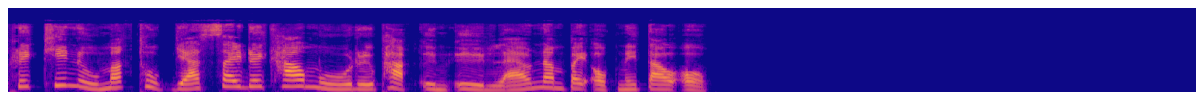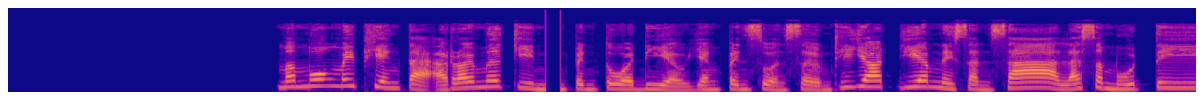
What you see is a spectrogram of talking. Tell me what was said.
พริกขี้หนูมักถูกยัดไส้ด้วยข้าวหมูหรือผักอื่น ๆ แล้วนำไปอบในเตาอบ มะม่วงไม่เพียงแต่อร่อยเมื่อกินเป็นตัวเดี่ยวยังเป็นส่วนเสริมที่ยอดเยี่ยมในซันซ่าและสมูทตี้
